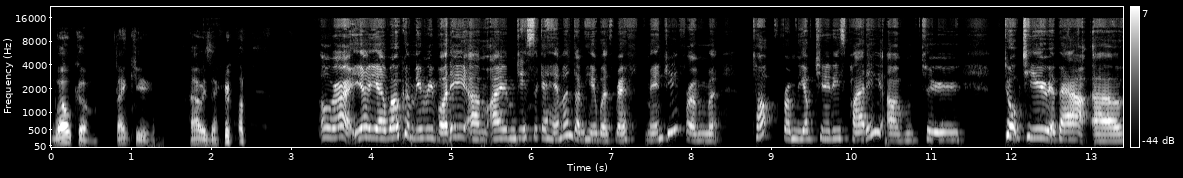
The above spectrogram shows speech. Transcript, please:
welcome. Thank you. How is everyone? All right. Yeah, yeah. Welcome, everybody. Um, I'm Jessica Hammond. I'm here with Raf Manji from top from the Opportunities Party um, to talk to you about, uh,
